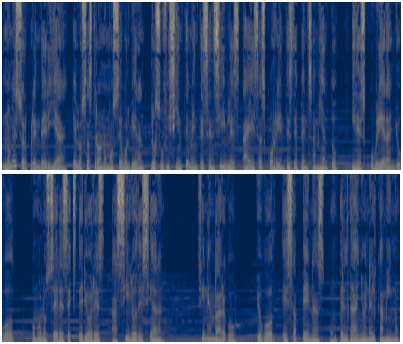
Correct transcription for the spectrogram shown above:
No me sorprendería que los astrónomos se volvieran lo suficientemente sensibles a esas corrientes de pensamiento y descubrieran Yugoth como los seres exteriores así lo desearan. Sin embargo, Yogod es apenas un peldaño en el camino.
